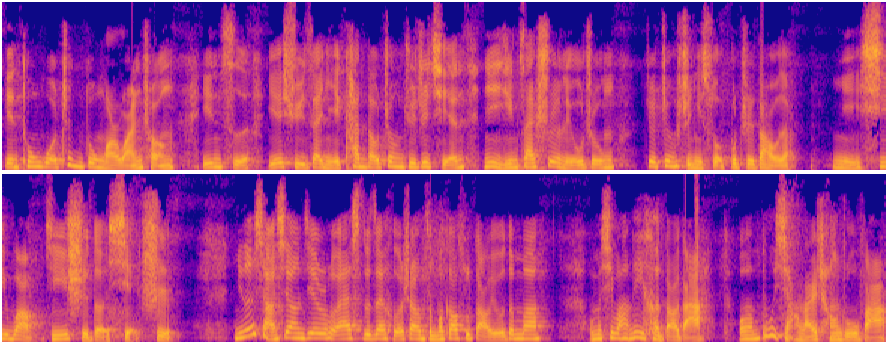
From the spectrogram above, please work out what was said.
便通过震动而完成。因此，也许在你看到证据之前，你已经在顺流中。这正是你所不知道的。你希望及时的显示。你能想象杰瑞和艾斯特在河上怎么告诉导游的吗？我们希望立刻到达。我们不想来长竹筏。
